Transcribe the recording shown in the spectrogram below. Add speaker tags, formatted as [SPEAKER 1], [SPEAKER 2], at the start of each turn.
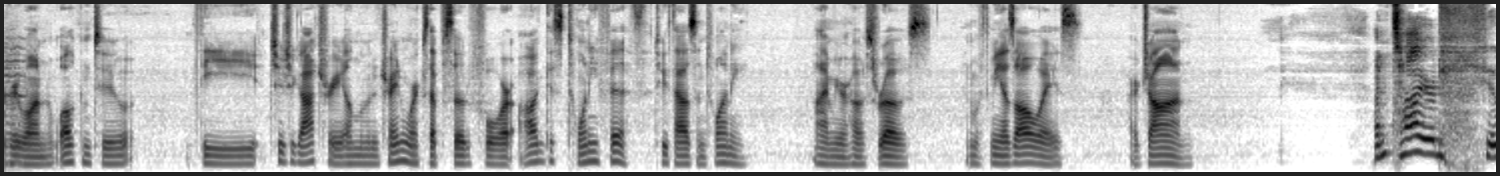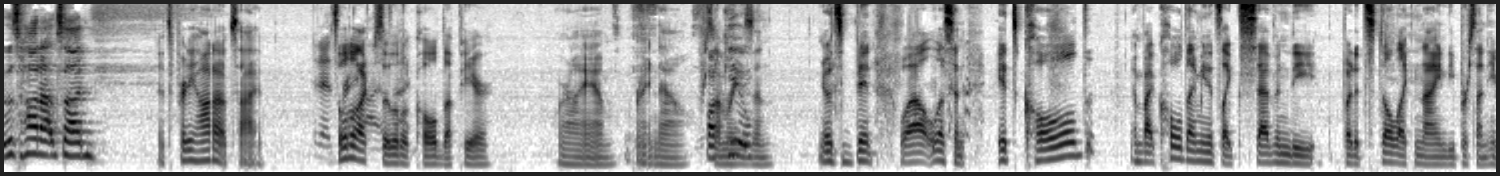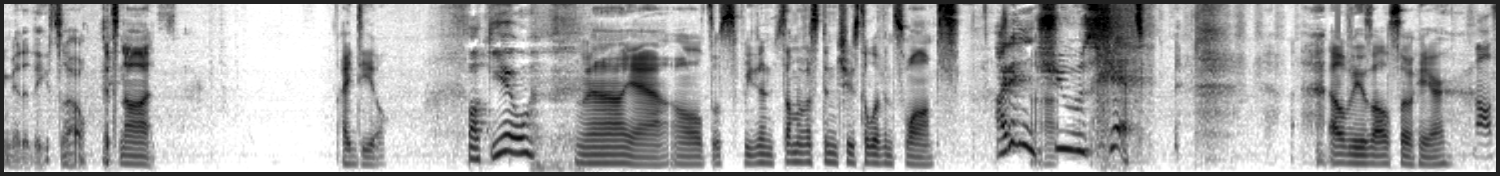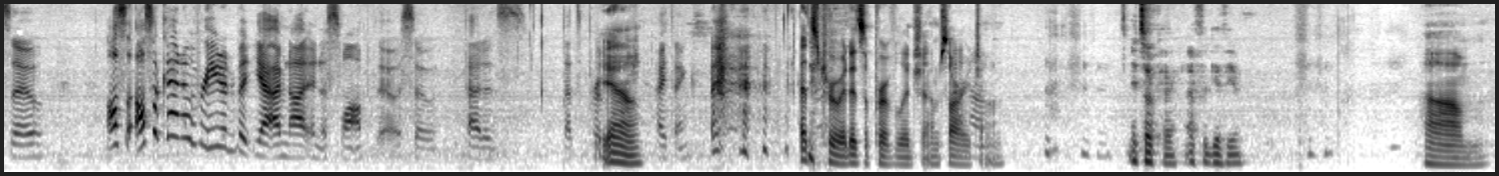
[SPEAKER 1] everyone, welcome to the Chuchigatri Unlimited Train Works episode for August 25th, 2020. I'm your host, Rose, and with me as always are John.
[SPEAKER 2] I'm tired. It was hot outside.
[SPEAKER 1] It's pretty hot outside.
[SPEAKER 3] It is
[SPEAKER 1] It's a little actually a little cold up here where I am right now for
[SPEAKER 2] Fuck
[SPEAKER 1] some
[SPEAKER 2] you.
[SPEAKER 1] reason. It's been well, listen, it's cold, and by cold I mean it's like 70, but it's still like 90% humidity, so it's not ideal.
[SPEAKER 2] Fuck you.
[SPEAKER 1] Uh, yeah. Well, this- we didn't. Some of us didn't choose to live in swamps.
[SPEAKER 2] I didn't
[SPEAKER 1] Uh.
[SPEAKER 2] choose shit.
[SPEAKER 1] Elvie is also here.
[SPEAKER 3] Also, also, also kind of overheated, but yeah, I'm not in a swamp though, so that is that's a privilege.
[SPEAKER 1] Yeah.
[SPEAKER 3] I think.
[SPEAKER 1] That's true. It is a privilege. I'm sorry,
[SPEAKER 3] Uh-huh.
[SPEAKER 1] John.
[SPEAKER 2] It's okay. I forgive you.
[SPEAKER 1] Um.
